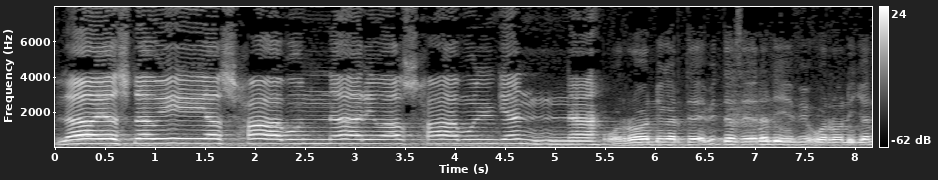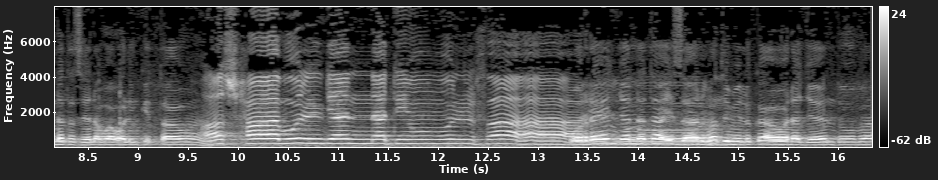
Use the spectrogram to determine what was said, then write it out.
لا يستوي أصحاب النار وأصحاب الجنة. وروني قرت بدا سينني في وروني جنة سينا وولين كتاو أصحاب الجنة هم الفائز ورين جنة إسان فتم الكا ودا جندوبا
